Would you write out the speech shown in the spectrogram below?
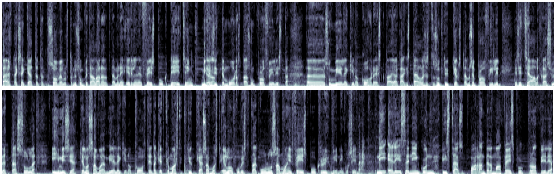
Päästäkseen käyttää tätä sovellusta, niin sun pitää ladata tämmönen erillinen Facebook Dating, mikä Joo. sitten muodostaa sun profiilista, ö, sun mielenkiinnon kohdeista ja kaikista tällaisesta sun tykkäyksistä tämmöisen profiilin. Ja sitten se alkaa syöttää sulle ihmisiä, kello on samoja mielenkiinnon kohteita, ketkä maasti tykkää samoista elokuvista tai kuuluu samoihin Facebook-ryhmiin niin kuin sinä. Niin, eli se niin kuin pistää sut parantelemaan Facebook-profiilia,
